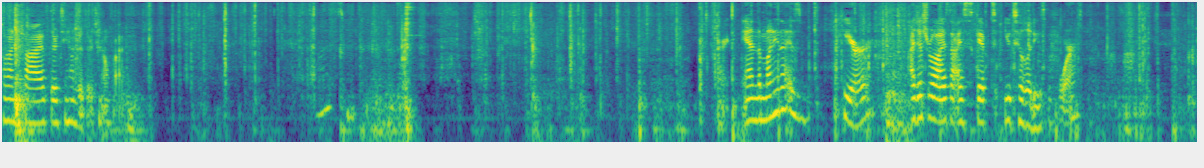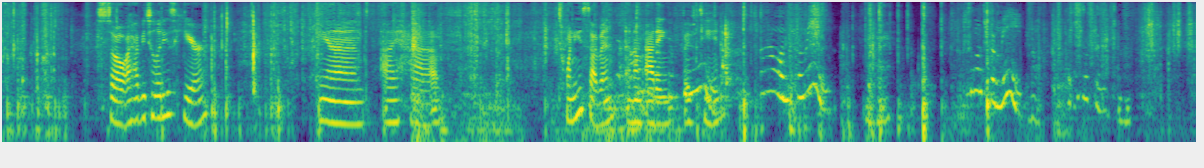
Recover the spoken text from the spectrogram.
1295, 1300, 1305. Alright, and the money that is here, I just realized that I skipped utilities before. So I have utilities here, and I have 27, and I'm adding 15. That one's for me. Okay. This one's for me. This one's for me. Mm-hmm.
